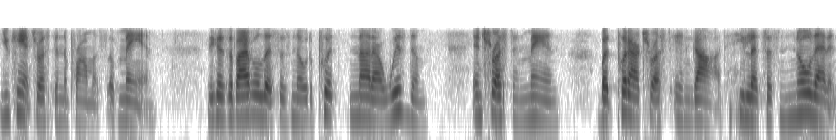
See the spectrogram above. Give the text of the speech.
you can't trust in the promise of man because the Bible lets us know to put not our wisdom and trust in man, but put our trust in God. He lets us know that in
